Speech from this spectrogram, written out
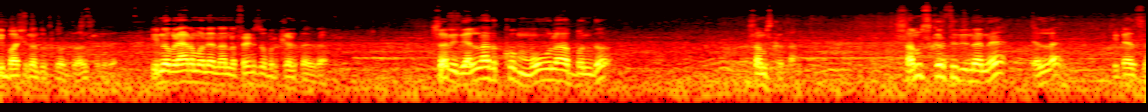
ಈ ಭಾಷೆನ ಉಟ್ಕೊಂತು ಅಂತ ಹೇಳಿದೆ ಇನ್ನೊಬ್ರು ಯಾರ ಮನೆ ನನ್ನ ಫ್ರೆಂಡ್ಸ್ ಒಬ್ರು ಕೇಳ್ತಾ ಇದ್ರು. ಸರ್ ಇದೆಲ್ಲದಕ್ಕೂ ಮೂಲ ಬಂದು ಸಂಸ್ಕೃತ. ಸಂಸ್ಕೃತದಿಂದನೇ ಎಲ್ಲ ಇಟ್ ಹ್ಯಾಸ್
